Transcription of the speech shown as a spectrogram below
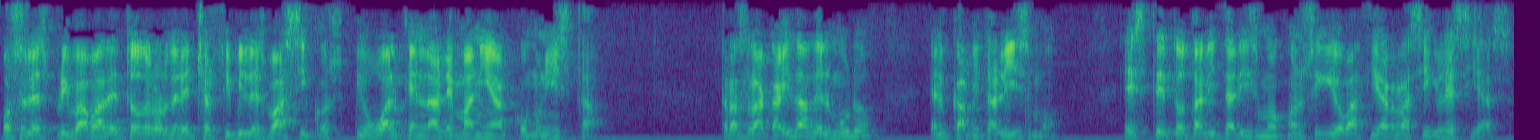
o se les privaba de todos los derechos civiles básicos, igual que en la Alemania comunista. Tras la caída del muro, el capitalismo. Este totalitarismo consiguió vaciar las iglesias.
